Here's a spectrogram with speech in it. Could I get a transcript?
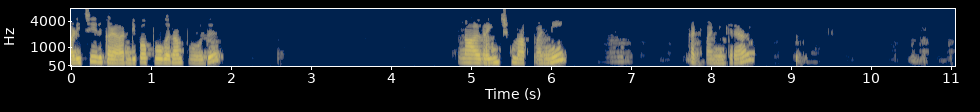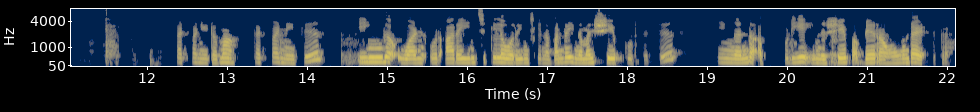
மடித்து இது கண்டிப்பாக போக தான் போகுது. நாலரை இன்ச் மார்க் பண்ணி கட் பண்ணிக்கிறேன். கட் பண்ணிட்டோமா? கட் பண்ணிவிட்டு இங்கே ஒன் ஒரு அரை இன்ச்சுக்கு இல்லை ஒரு இன்ச்சுக்கு என்ன பண்ணுறேன் இந்த மாதிரி ஷேப் கொடுத்துட்டு இங்கேருந்து அப்படியே இந்த ஷேப் அப்படியே ரவுண்டாக எடுத்துக்கிறேன்.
